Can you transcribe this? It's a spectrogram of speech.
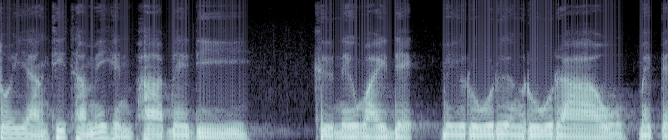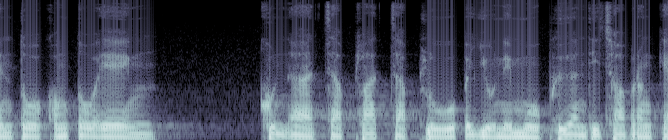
ตัวอย่างที่ทำให้เห็นภาพได้ดี คือในวัยเด็กไม่รู้เรื่องรู้ราว ไม่เป็นตัวของตัวเอง คุณอาจจะพลัดจับพลูไปอยู่ในหมู่เพื่อนที่ชอบรังแก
